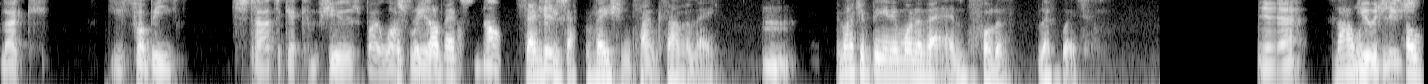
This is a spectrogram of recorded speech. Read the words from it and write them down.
like, you'd probably start to get confused by what's Well, real what's not. Sensory Because- deprivation tanks, haven't they? Mm, Imagine being in one of them full of liquid. yeah. You would lose so-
